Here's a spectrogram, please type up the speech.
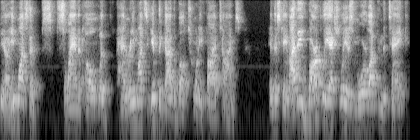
you know, he wants to slam it home with Henry. He wants to give the guy the ball 25 times in this game. I think Barkley actually has more left in the tank.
